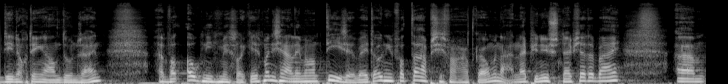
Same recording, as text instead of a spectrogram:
die nog dingen aan het doen zijn. Uh, wat ook niet misselijk is, maar die zijn alleen maar aan het teasen. Weten ook niet wat daar precies van gaat komen. Nou, dan heb je nu Snapchat erbij. Um,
